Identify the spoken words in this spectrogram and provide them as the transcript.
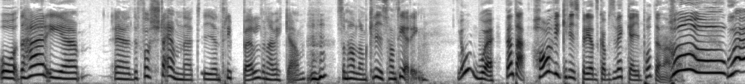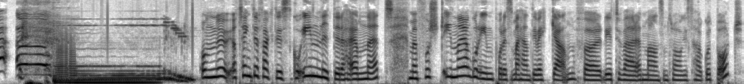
Och det här är eh, det första ämnet i en trippel den här veckan Mhm. som handlar om krishantering. Oh, vänta, har vi krisberedskapsvecka i podden? Alltså? Och nu, jag tänkte faktiskt gå in lite i det här ämnet men först innan jag går in på det som har hänt i veckan för det är tyvärr en man som tragiskt har gått bort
